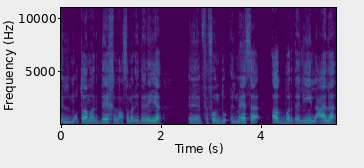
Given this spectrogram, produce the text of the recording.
المؤتمر داخل العاصمة الإدارية آه، في فندق الماسا أكبر دليل على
